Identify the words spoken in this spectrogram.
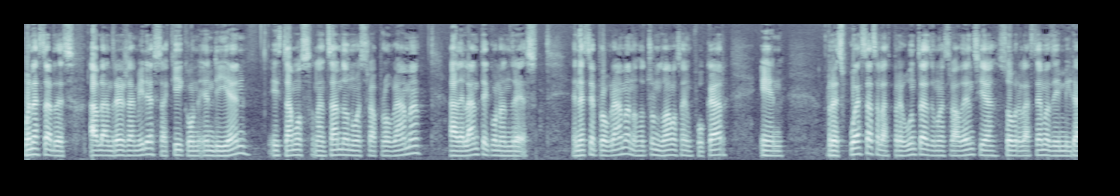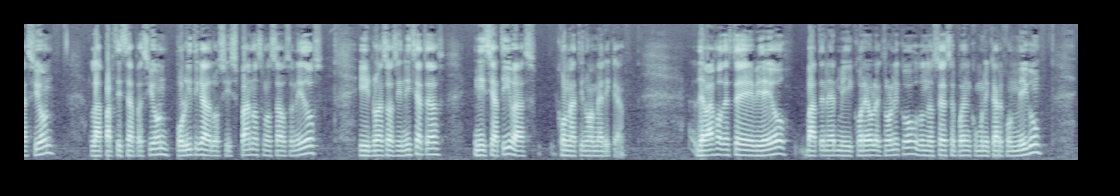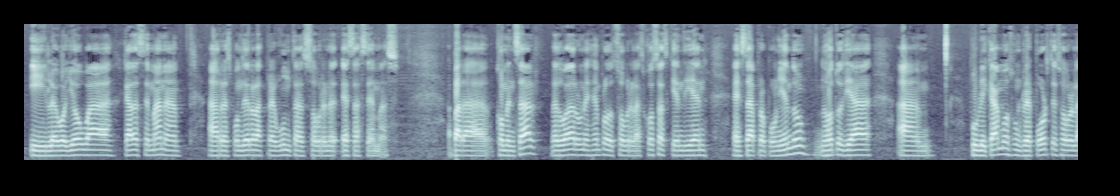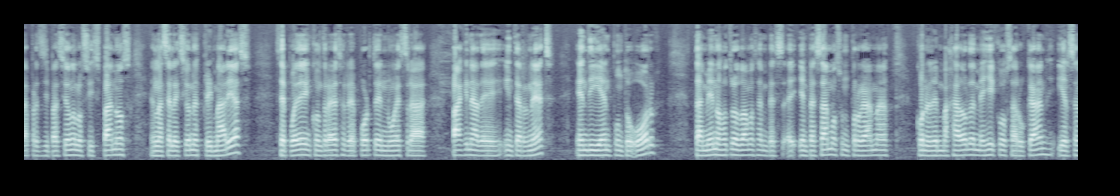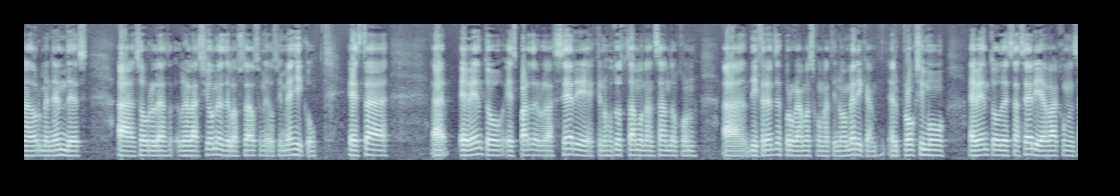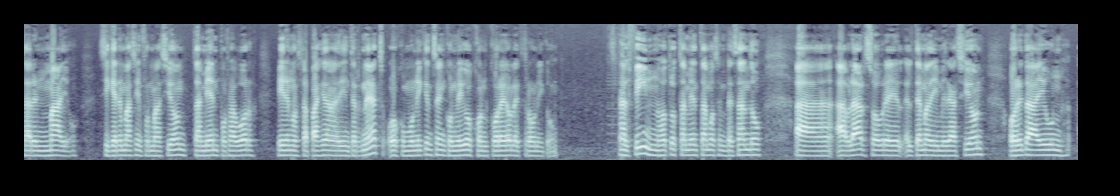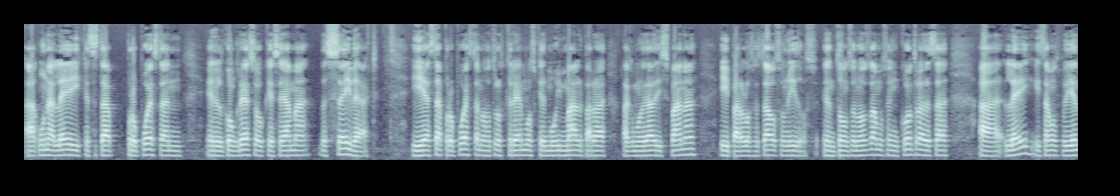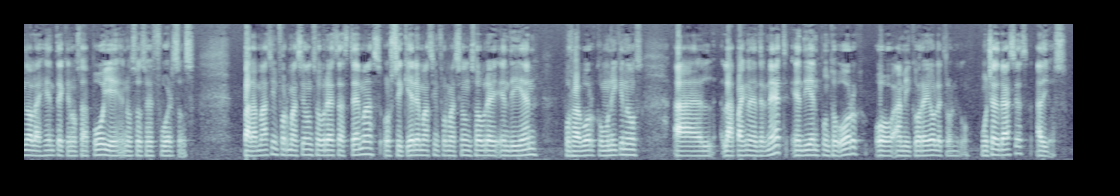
Buenas tardes, habla Andrés Ramírez aquí con NDN y estamos lanzando nuestro programa Adelante con Andrés. En este programa nosotros nos vamos a enfocar en respuestas a las preguntas de nuestra audiencia sobre los temas de inmigración, la participación política de los hispanos en los Estados Unidos y nuestras iniciativas, iniciativas con Latinoamérica. Debajo de este video va a tener mi correo electrónico donde ustedes se pueden comunicar conmigo y luego yo va cada semana a responder a las preguntas sobre estos temas. Para comenzar, les voy a dar un ejemplo sobre las cosas que NDN está proponiendo. Nosotros ya publicamos un reporte sobre la participación de los hispanos en las elecciones primarias. Se puede encontrar ese reporte en nuestra página de internet, ndn.org. También nosotros vamos a eh, empezamos un programa con el embajador de México, Sarucán, y el senador Menéndez ah, sobre las relaciones de los Estados Unidos y México. Este evento es parte de la serie que nosotros estamos lanzando con ah, diferentes programas con Latinoamérica. El próximo evento de esta serie va a comenzar en mayo. Si quieren más información, también por favor miren nuestra página de internet o comuníquense conmigo con correo electrónico. Al fin, nosotros también estamos empezando a hablar sobre el, tema de inmigración. Ahorita hay una ley que se está propuesta en, el Congreso que se llama the SAVE Act. Y esta propuesta nosotros creemos que es muy mal para la comunidad hispana y para los Estados Unidos. Entonces nosotros estamos en contra de esa ley y estamos pidiendo a la gente que nos apoye en nuestros esfuerzos. Para más información sobre estos temas o si quiere más información sobre NDN, por favor comuníquenos a la página de internet ndn.org o a mi correo electrónico. Muchas gracias. Adiós.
